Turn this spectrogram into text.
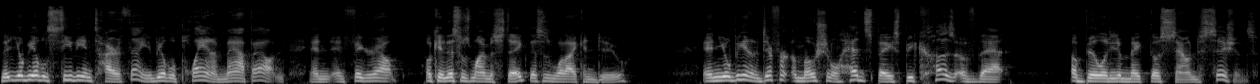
that you'll be able to see the entire thing. You'll be able to plan and map out and, and, and figure out, okay, this was my mistake, this is what I can do. And you'll be in a different emotional headspace because of that ability to make those sound decisions.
